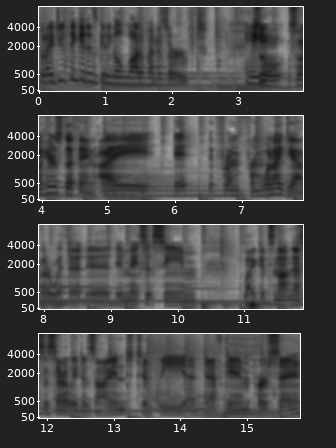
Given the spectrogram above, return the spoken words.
But I do think it is getting a lot of undeserved hate. So so here's the thing. I it from from what I gather with it, it it makes it seem like it's not necessarily designed to be a death game per se.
